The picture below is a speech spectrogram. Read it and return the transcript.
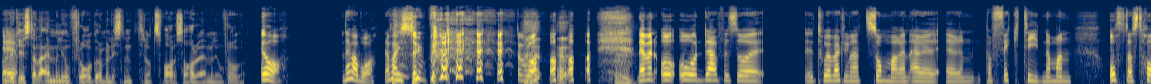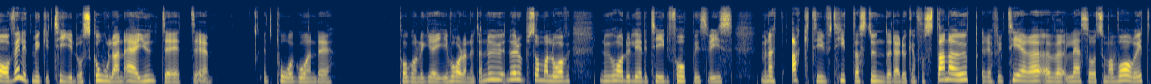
Men du Eh. kan ju ställa en miljon frågor men lyssnar inte till något svar så har du en miljon frågor. Ja, det var bra. Det var ju superbra. Nej, men, och, och därför så Eh, tror jag verkligen att sommaren är, är en perfekt tid när man oftast har väldigt mycket tid och skolan är ju inte ett, eh, ett pågående, pågående grej i vardagen, utan nu, nu är du på sommarlov, nu har du ledig tid förhoppningsvis, men att aktivt hitta stunder där du kan få stanna upp, reflektera över läsåret som har varit,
